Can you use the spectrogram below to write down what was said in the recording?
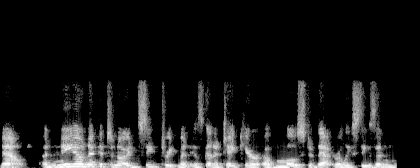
Now, a neonicotinoid seed treatment is going to take care of most of that early season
